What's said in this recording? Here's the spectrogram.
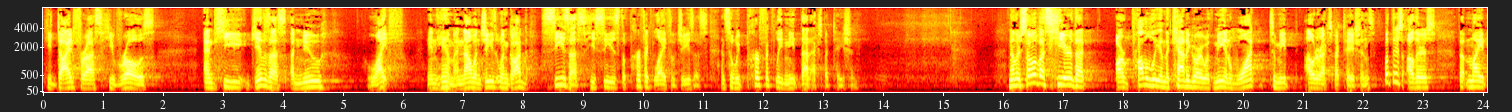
He died for us. He rose and he gives us a new life in him. And now when Jesus, when God sees us, he sees the perfect life of Jesus. And so we perfectly meet that expectation. Now there's some of us here that are probably in the category with me and want to meet outer expectations, but there's others that might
